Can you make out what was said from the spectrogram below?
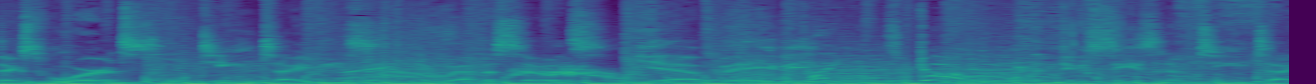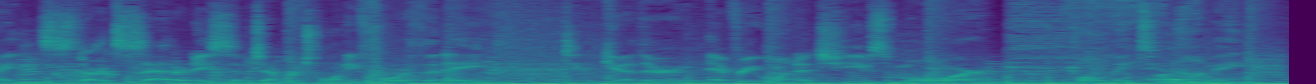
Six words. Teen Titans, new episodes. Yeah, baby. Titans, go! The new season of Teen Titans starts Saturday, September 24th at 8. Together, everyone achieves more. Only Toonami.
